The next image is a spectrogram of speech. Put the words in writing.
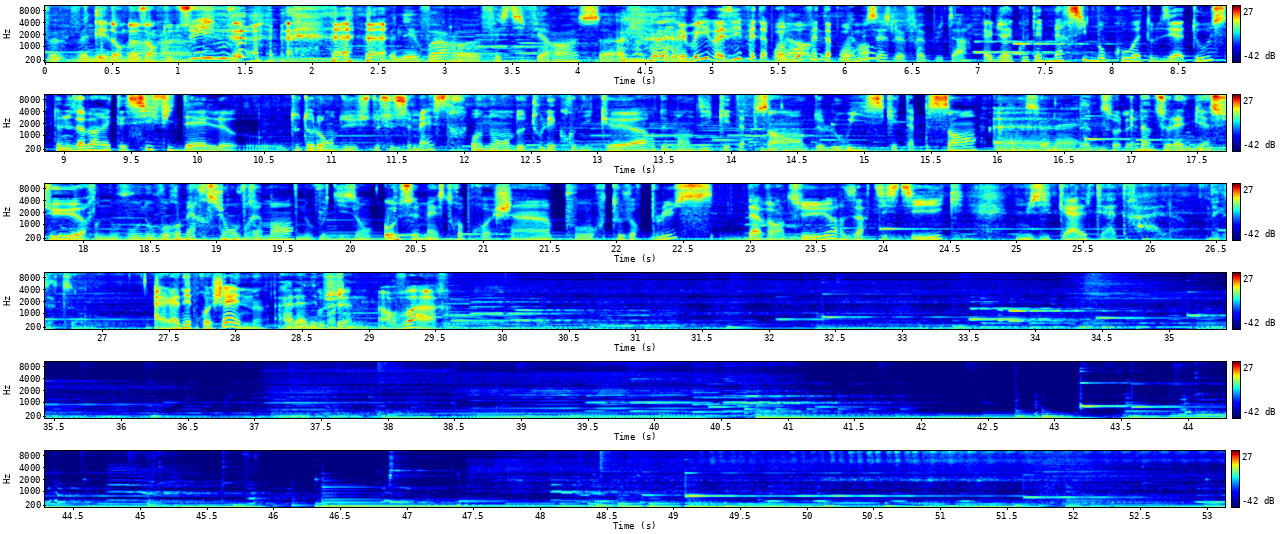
V- venez dans deux voir, ans tout de euh, suite. Venez voir euh, Festiféros. euh, Mais oui, vas-y, fais ta promo, non, fais ta promo. ça, je le ferai plus tard. Eh bien écoutez, merci beaucoup à toutes et à tous de nous avoir été si fidèles euh, tout au long du- de ce semestre. Au nom de tous les chroniqueurs, de Mandy qui est absent, de Louise qui est absent, Anne Solène. Dan Solène. d'Anne Solène bien sûr. Nous vous, nous vous remercions vraiment. Nous vous disons au semestre prochain pour toujours plus d'aventures artistiques, musicales, théâtrales. Exactement. À l'année prochaine. À l'année prochaine. Au revoir.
